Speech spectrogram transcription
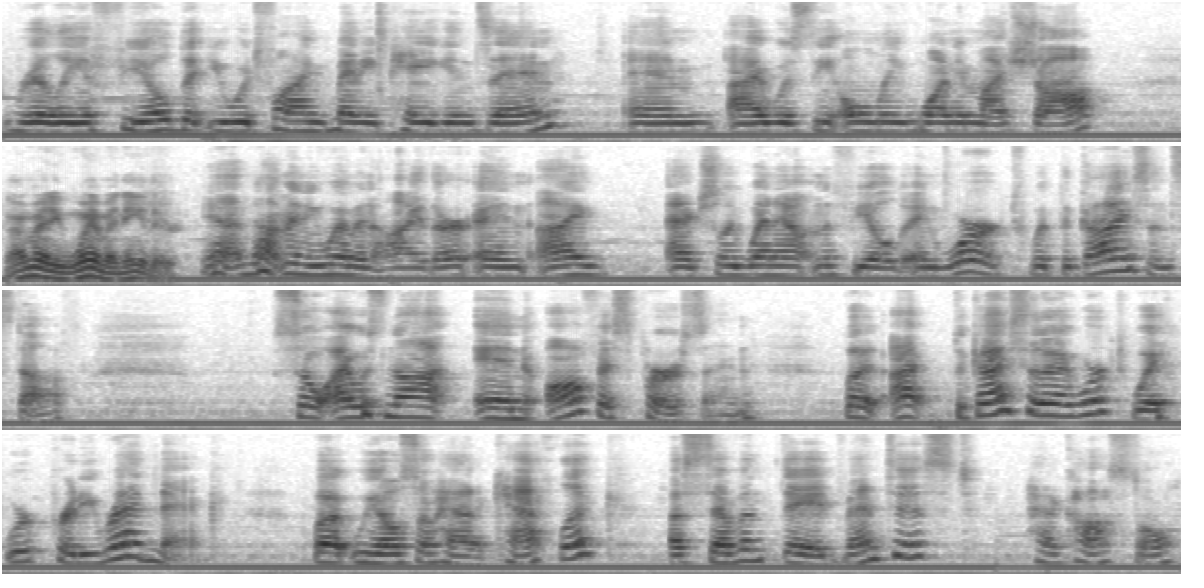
really a field that you would find many pagans in, and I was the only one in my shop. Not many women either. Yeah, not many women either, and I actually went out in the field and worked with the guys and stuff. So I was not an office person, but I, the guys that I worked with were pretty redneck. But we also had a Catholic, a Seventh day Adventist, Pentecostal.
